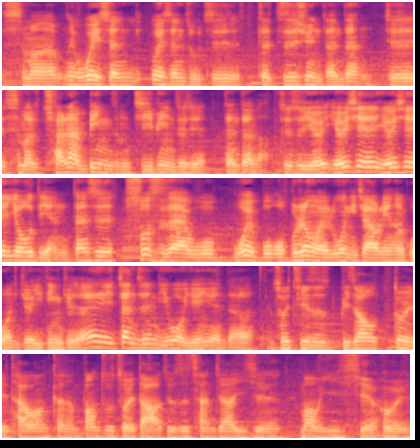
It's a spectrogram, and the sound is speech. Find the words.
什么那个卫生卫生组织的资讯等等，就是什么传染病、什么疾病这些等等啊，就是有有一些有一些优点。但是说实在，我我也不我不认为，如果你加入联合国，你就一定觉得哎、欸，战争离我远远的。所以其实比较对台湾可能帮助最大，就是参加一些贸易协会，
